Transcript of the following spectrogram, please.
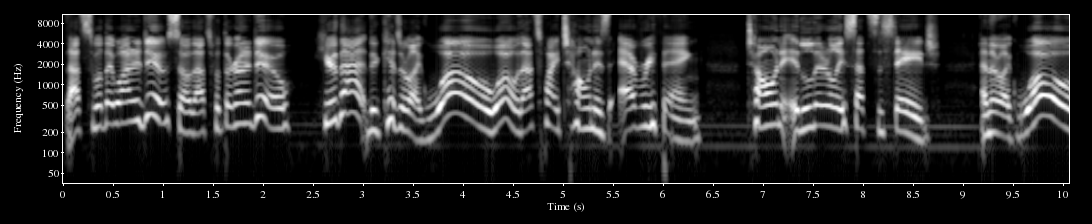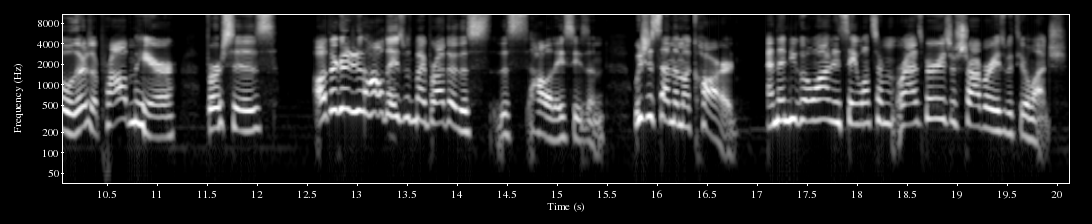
That's what they want to do. So that's what they're going to do. Hear that? The kids are like, whoa, whoa. That's why tone is everything. Tone, it literally sets the stage. And they're like, whoa, there's a problem here. Versus, oh, they're going to do the holidays with my brother this, this holiday season. We should send them a card. And then you go on and say, want some raspberries or strawberries with your lunch?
